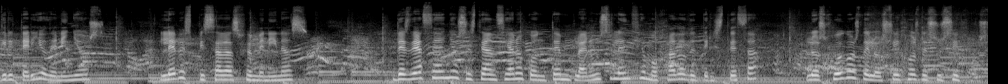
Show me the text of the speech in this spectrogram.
griterío de niños, leves pisadas femeninas. Desde hace años este anciano contempla en un silencio mojado de tristeza los juegos de los hijos de sus hijos,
